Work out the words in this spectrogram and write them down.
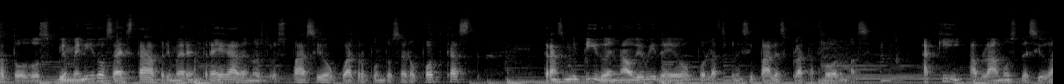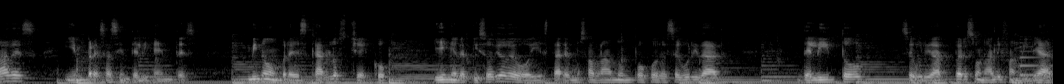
a todos, bienvenidos a esta primera entrega de nuestro espacio 4.0 podcast, transmitido en audio y video por las principales plataformas. Aquí hablamos de ciudades y empresas inteligentes. Mi nombre es Carlos Checo y en el episodio de hoy estaremos hablando un poco de seguridad, delito, seguridad personal y familiar.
